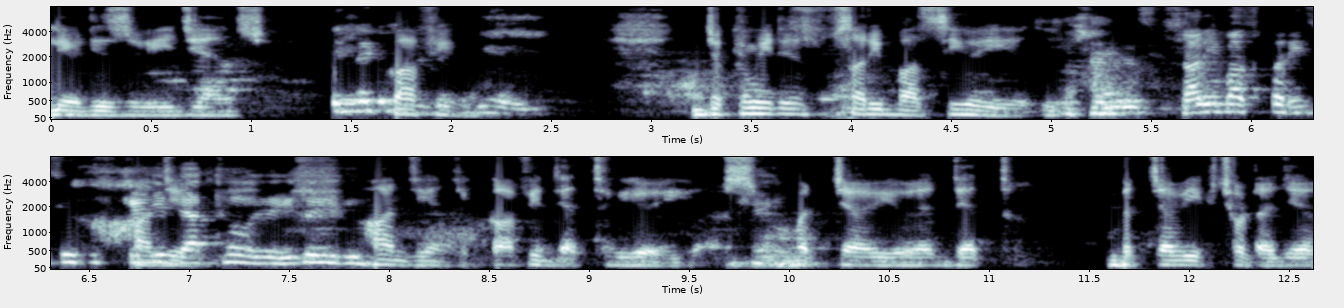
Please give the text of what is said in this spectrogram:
ਲੇਡੀਜ਼ ਵੀ ਜੈਂਟਸ ਕਾਫੀ। ਜ਼ਖਮੀ ਤੇ ਸਾਰੀ ਬੱਸ ਹੀ ਹੋਈ ਹੈ ਜੀ। ਅੱਛਾ ਜੀ। ਸਾਰੀ ਬੱਸ ਭਰੀ ਸੀ? ਕਿਹਦੀ ਹਾਂਜੀ। ਡੈਥ ਹੋ ਗਈ ਕੋਈ? ਦੀ ਹਾਂਜੀ ਹਾਂਜੀ। ਕਾਫੀ ਡੈਥ ਵੀ ਹੋਈ ਹੈ ਬੱਚਾ ਵੀ ਹੋਇਆ ਡੈਥ ਬੱਚਾ ਵੀ ਇੱਕ ਛੋਟਾ ਜਿਹਾ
